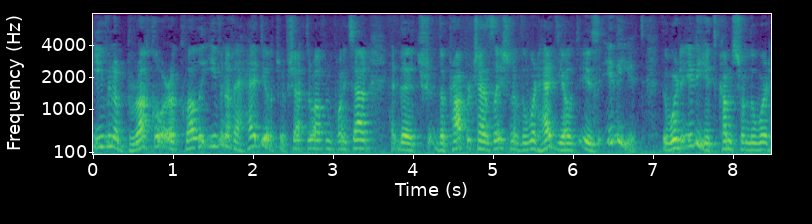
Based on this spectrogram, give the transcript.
even a bracha or a klala, even of a hedyot. Rav Schachter often points out the the proper translation of the word hedyot is idiot. The word idiot comes from the word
